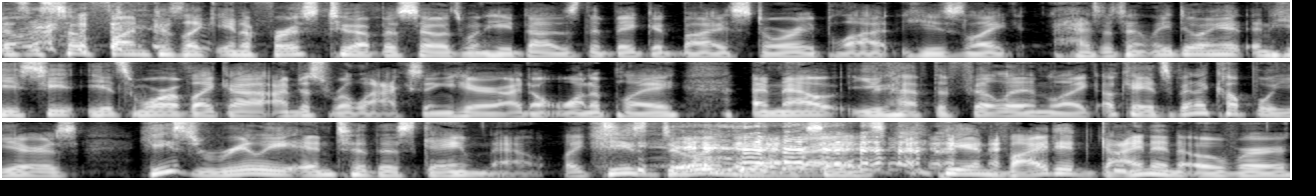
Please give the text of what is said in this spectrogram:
it's, it's so fun because like in the first two episodes when he does the big goodbye story plot he's like hesitantly doing it and he see it's more of like i i'm just relaxing here i don't want to play and now you have to fill in like okay it's been a couple years he's really into this game now like he's doing the accents he invited guinan over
